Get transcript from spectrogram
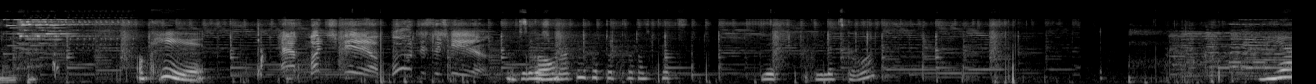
Münzen. Okay, Have much fear. Mortis is here. let's Warte, wenn ich go. Marken verdoppel ganz kurz. Nee, okay, let's go. Wir,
